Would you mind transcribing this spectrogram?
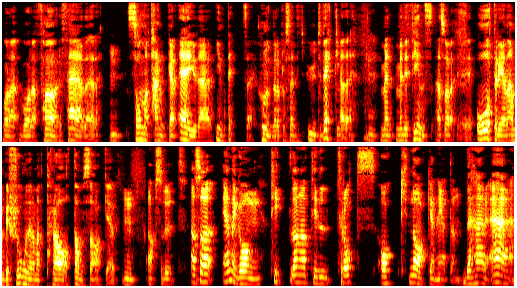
våra, våra förfäder. Sådana tankar är ju där. Inte hundraprocentigt utvecklade. Men, men det finns alltså eh, återigen ambitionen om att prata om saker. Mm, absolut. Alltså, än en gång. Titlarna till trots och nakenheten. Det här är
